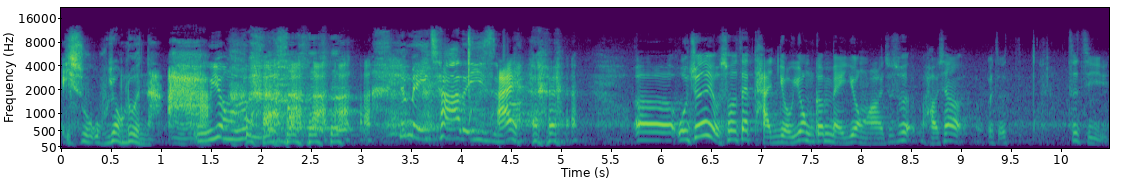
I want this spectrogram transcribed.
艺术无用论呐啊，无用论，就没差的意思。哎，呃，我觉得有时候在谈有用跟没用啊，就是好像我的自己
